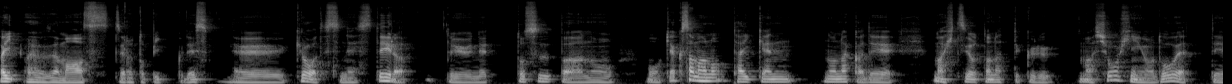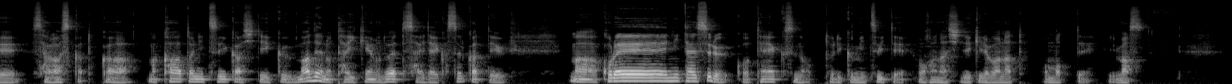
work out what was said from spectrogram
はい、おはようございます。ゼロトピックです。えー今日はですね、ステイラというネットスーパーのお客様の体験の中で、まあ必要となってくる、まあ商品をどうやって探すかとか、まあカートに追加していくまでの体験をどうやって最大化するかっていう、まあこれに対するこう 10X の取り組みについてお話しできればなと思っています。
